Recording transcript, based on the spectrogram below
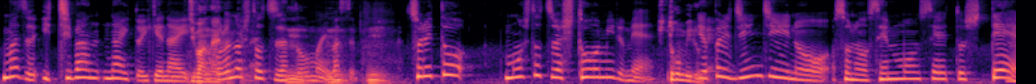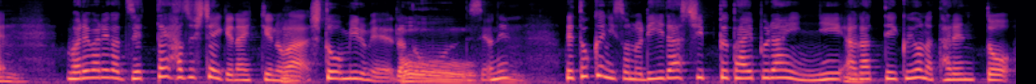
まず一番ないといけないところの一つだと思います。それともう一つは人を見る目。やっぱり人事のその専門性として、我々が絶対外しちゃいけないっていうのは人を見る目だと思うんですよね。で特にそのリーダーシップパイプラインに上がっていくようなタレント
